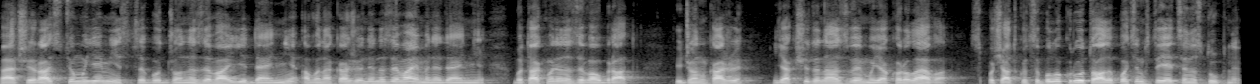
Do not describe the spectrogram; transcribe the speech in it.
Перший раз в цьому є місце, бо Джон називає її Денні, а вона каже: Не називай мене Денні, бо так мене називав брат. І Джон каже: Як щодо назви Моя королева? Спочатку це було круто, але потім стається наступне.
